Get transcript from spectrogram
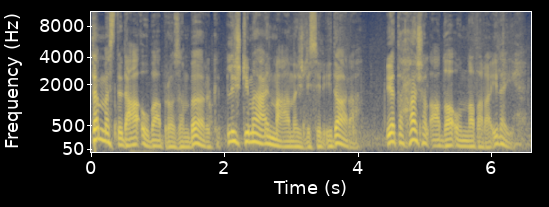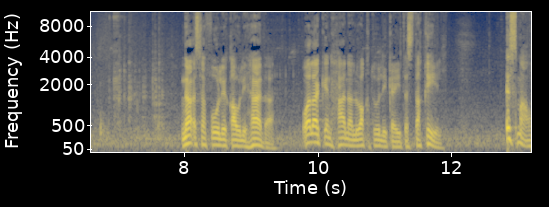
تم استدعاء باب روزنبرغ لاجتماع مع مجلس الإدارة. يتحاشى الأعضاء النظر إليه. نأسف لقول هذا. ولكن حان الوقت لكي تستقيل. اسمعوا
